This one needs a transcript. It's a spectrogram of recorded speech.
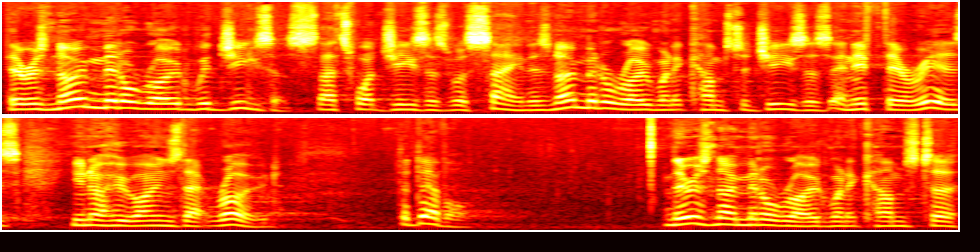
There is no middle road with Jesus. That's what Jesus was saying. There's no middle road when it comes to Jesus. And if there is, you know who owns that road? The devil. There is no middle road when it comes to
